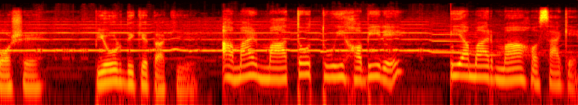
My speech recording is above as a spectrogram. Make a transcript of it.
বসে পিওর দিকে তাকিয়ে। আমার মা তো তুই হবি রে, তুই আমার মা হস আগে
